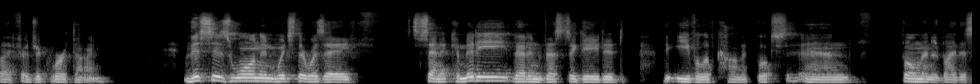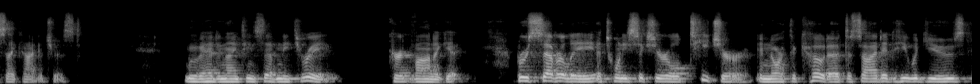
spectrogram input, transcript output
by Frederick Wertham. This is one in which there was a Senate committee that investigated the evil of comic books and fomented by this psychiatrist. Move ahead to 1973, Kurt Vonnegut. Bruce Severly, a 26 year old teacher in North Dakota, decided he would use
